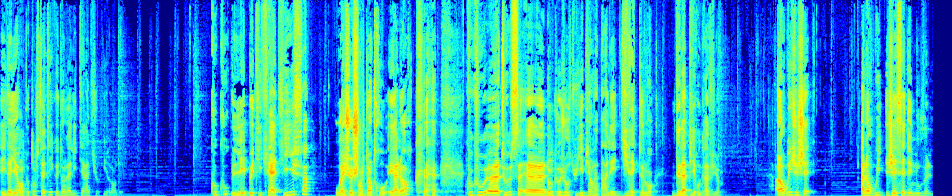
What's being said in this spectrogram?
et d'ailleurs, on peut constater que dans la littérature irlandaise. Coucou les petits créatifs. Ouais, je change d'intro. Et alors? Coucou euh, à tous. Euh, donc aujourd'hui, eh bien, on va parler directement de la pyrogravure. Alors oui, j'essaie. Alors oui, j'essaie des nouvelles.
